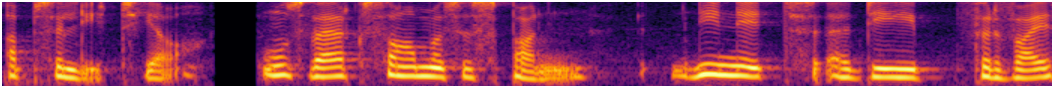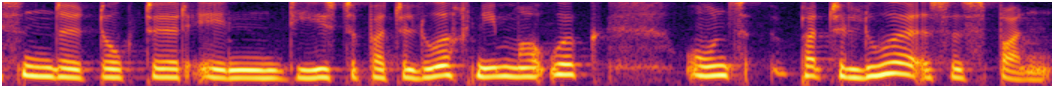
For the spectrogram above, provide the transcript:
Absoluut, ja. Ons werk saam as 'n span nie net uh, die verwysende dokter en die histopatoloog nie, maar ook ons patoloog is 'n span.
